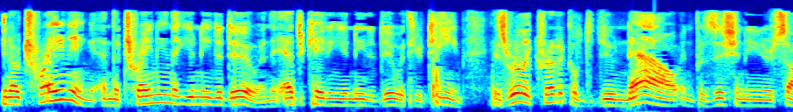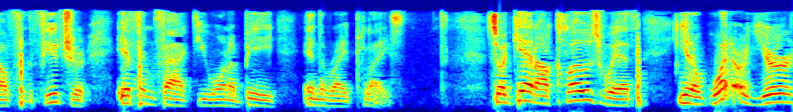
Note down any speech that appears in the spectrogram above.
You know, training and the training that you need to do and the educating you need to do with your team is really critical to do now in positioning yourself for the future if in fact you want to be in the right place. So again, I'll close with, you know, what are your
